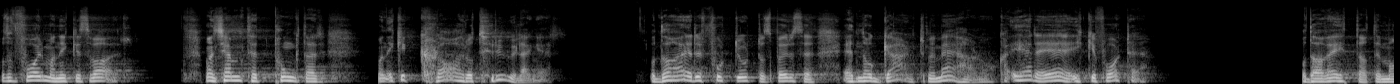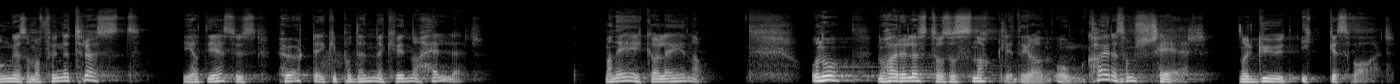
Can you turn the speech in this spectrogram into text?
og så får man ikke svar. Man kommer til et punkt der man ikke klarer å tro lenger. Og Da er det fort gjort å spørre seg er det noe gærent med meg her nå. Hva er det jeg ikke får til? Og Da vet jeg at det er mange som har funnet trøst i at Jesus hørte ikke på denne kvinna heller. Man er ikke alene. Og nå, nå har jeg lyst til å snakke litt om hva er det som skjer når Gud ikke svarer.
